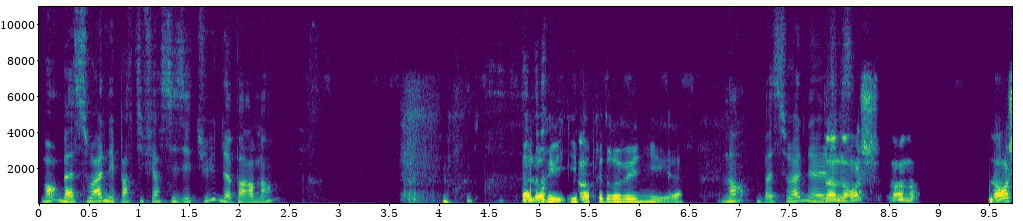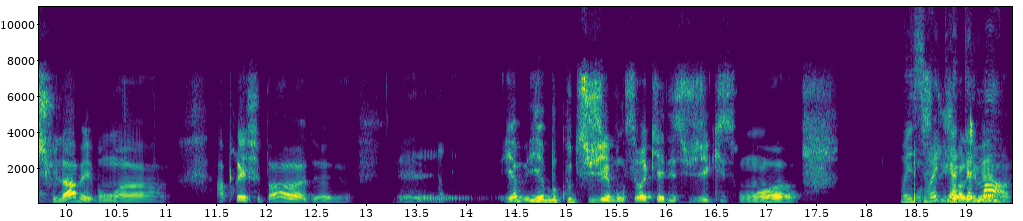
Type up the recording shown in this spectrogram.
Bon, bah, Swan est parti faire ses études, apparemment. Alors il, il est pas prêt de revenir. hein. Non, bah, Swan. euh, Non, je- non, je... non, non. Non, je suis là, mais bon, euh, après, je sais pas, de... euh, il y a, il y a beaucoup de sujets. Bon, c'est vrai qu'il y a des sujets qui sont. euh, Oui, c'est vrai qu'il y a tellement. mêmes, hein,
